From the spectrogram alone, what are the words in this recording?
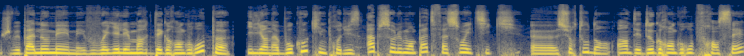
je ne vais pas nommer, mais vous voyez les marques des grands groupes, il y en a beaucoup qui ne produisent absolument pas de façon éthique. Euh, surtout dans un des deux grands groupes français,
